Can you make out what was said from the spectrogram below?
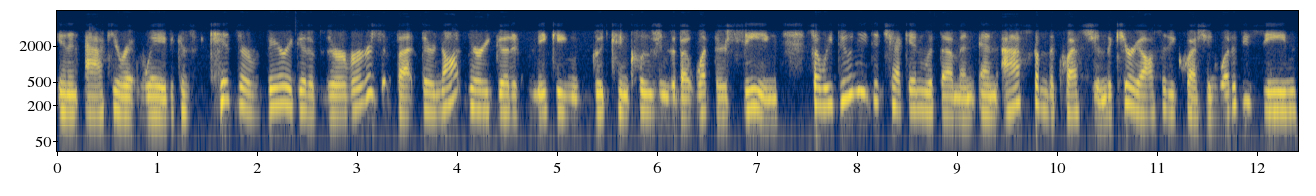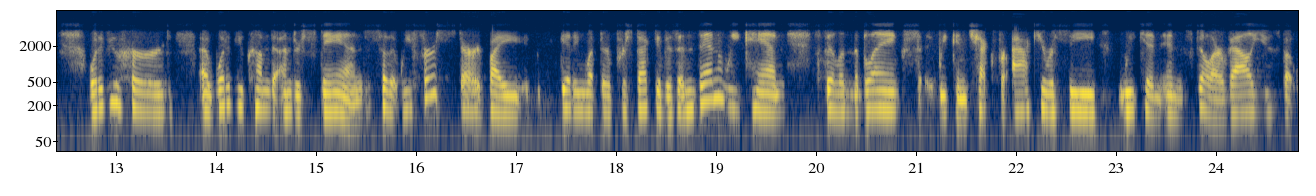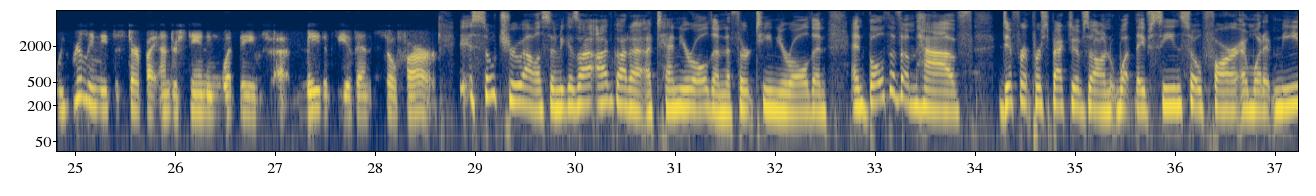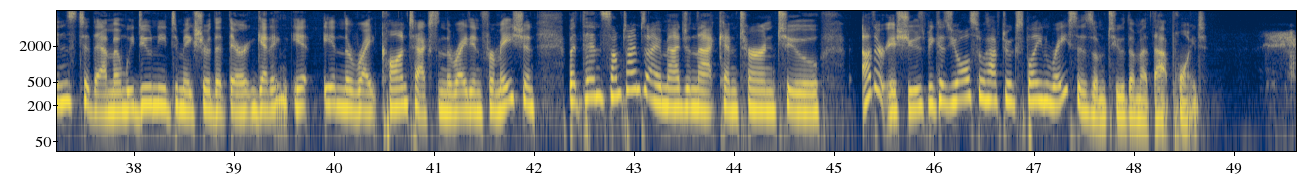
in an accurate way because kids are very good observers, but they're not very good at making good conclusions about what they're seeing. So we do need to check in with them and, and ask them the question, the curiosity question. What have you seen? What have you heard? Uh, what have you come to understand? So that we first start by getting what their perspective is. And then we can fill in the blanks. We can check for accuracy. We can instill our values. But we really need to start by understanding what they've uh, made of the event so far. It's so true, Alyson, because I, have got a 10 year old and a 13 year old, and, and both of them have different perspectives on what they've seen so far and what it means to them. And we do need to make sure that they're getting it in the right context and the right information. But then sometimes I imagine that can turn to other issues because you also have to explain racism to them at that point.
